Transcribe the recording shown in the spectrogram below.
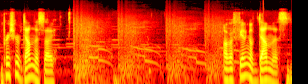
I'm pretty sure I've done this though. I have a feeling I've done this.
